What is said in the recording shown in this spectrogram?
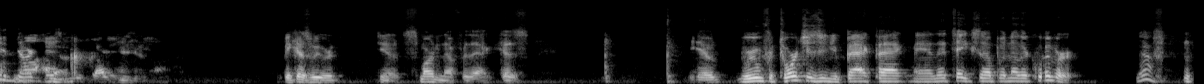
Good dark because we were, you know, smart enough for that. Because you know, room for torches in your backpack, man, that takes up another quiver. Yeah.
